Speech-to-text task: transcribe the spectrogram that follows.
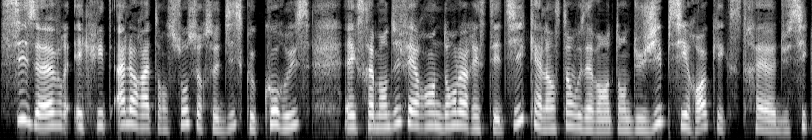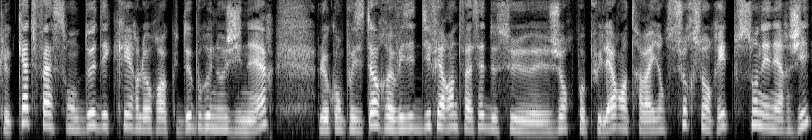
six œuvres écrites à leur attention sur ce disque chorus, extrêmement différentes dans leur esthétique. À l'instant, vous avez entendu Gypsy Rock, extrait euh, du cycle Quatre façons de décrire le rock de Bruno Giner. Le compositeur revisite différentes facettes de ce genre populaire en travaillant sur son rythme, son énergie.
